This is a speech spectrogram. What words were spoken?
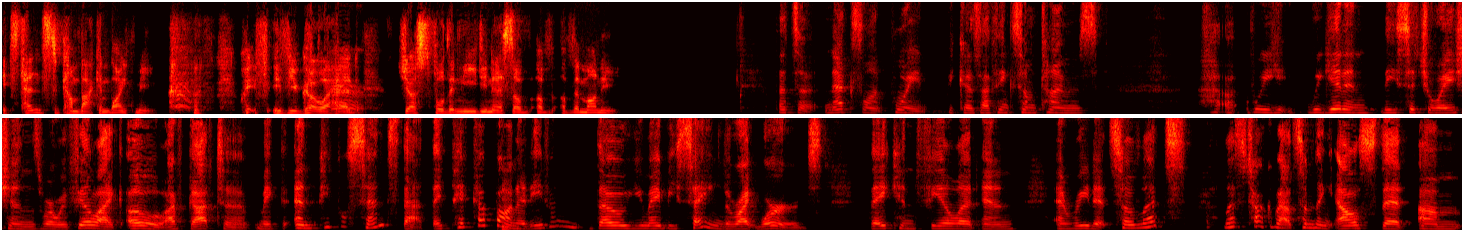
it tends to come back and bite me if, if you go ahead just for the neediness of, of, of the money that's a, an excellent point because I think sometimes uh, we we get in these situations where we feel like oh I've got to make the, and people sense that they pick up on it even though you may be saying the right words they can feel it and and read it. So let's let's talk about something else that um,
